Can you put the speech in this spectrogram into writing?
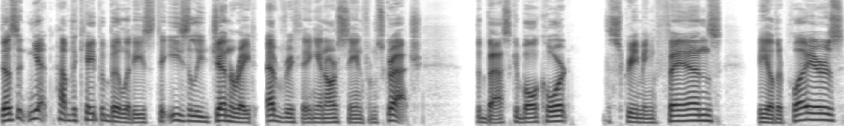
doesn't yet have the capabilities to easily generate everything in our scene from scratch the basketball court, the screaming fans, the other players,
